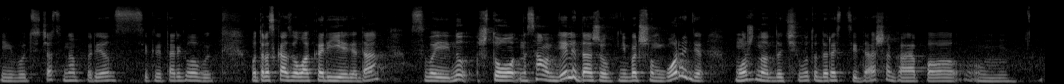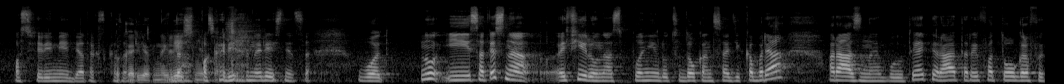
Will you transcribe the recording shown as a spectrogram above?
и вот сейчас она пресс-секретарь главы. Вот рассказывала о карьере да, своей, ну, что на самом деле даже в небольшом городе можно до чего-то дорасти, да, шагая по, по сфере медиа, так сказать. По карьерной да, лестнице. по карьерной лестнице. Вот. Ну и, соответственно, эфиры у нас планируются до конца декабря. Разные будут и операторы, и фотографы.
